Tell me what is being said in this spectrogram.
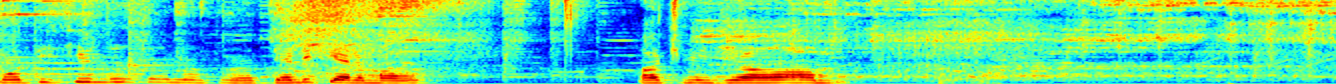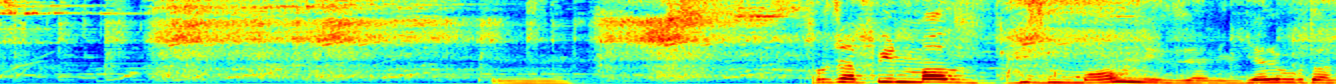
Mortis yıldız sana sana. Telif yerim ama. Açmayacağım. Hmm. Hoca bir mal, biz mal mıyız yani? Gel buradan.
